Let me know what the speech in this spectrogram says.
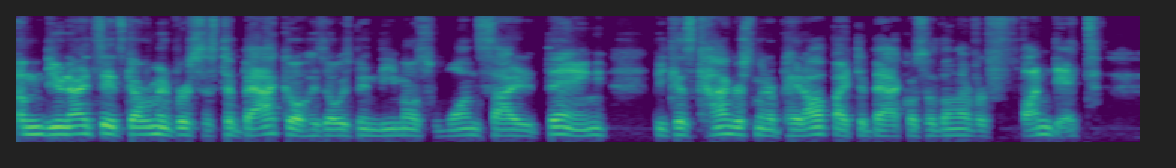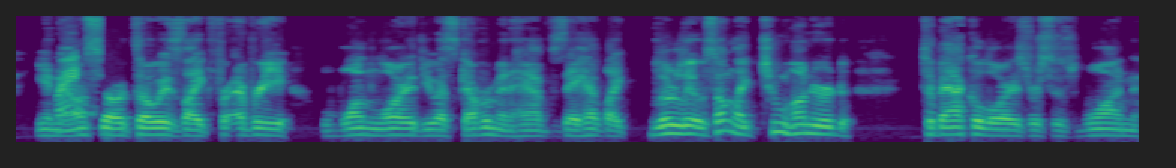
um, the United States government versus tobacco has always been the most one-sided thing because congressmen are paid off by tobacco, so they'll never fund it. You know, Right. so it's always like for every one lawyer the U.S. government has, they have like literally it was something like 200 tobacco lawyers versus one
